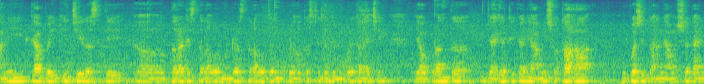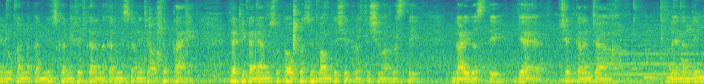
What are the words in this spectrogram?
आणि त्यापैकी जे रस्ते तलाठी स्तरावर मंडळ स्तरावर जर मोकळे होत असतील तर ते मोकळे करायचे. या उपरांत ज्या ज्या ठिकाणी आम्ही स्वतः उपस्थित राहणे आवश्यक आहे आणि लोकांना कन्व्हिन्स करणे शेतकऱ्यांना कन्व्हिन्स करण्याची आवश्यकता आहे त्या ठिकाणी आम्ही स्वतः उपस्थित राहून ते शेतरस्ते शिवार रस्ते गाडी रस्ते जे शेतकऱ्यांच्या दैनंदिन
